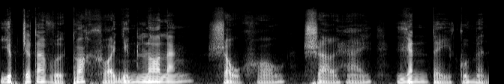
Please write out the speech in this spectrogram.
giúp cho ta vượt thoát khỏi những lo lắng, sầu khổ, sợ hãi, ganh tị của mình.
